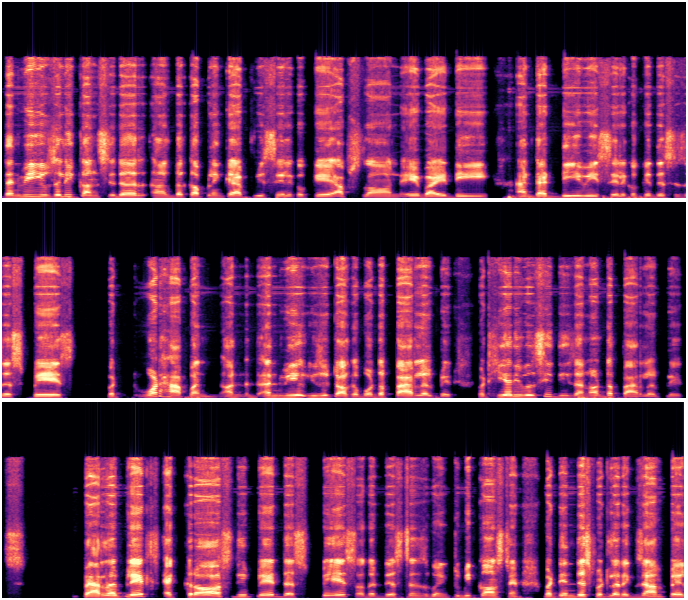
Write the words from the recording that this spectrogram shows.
then we usually consider uh, the coupling cap. We say like, okay, epsilon A by D and that D we say like, okay, this is a space. But what happened? And, and we usually talk about the parallel plate. But here you will see these are not the parallel plates parallel plates across the plate the space or the distance is going to be constant. But in this particular example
